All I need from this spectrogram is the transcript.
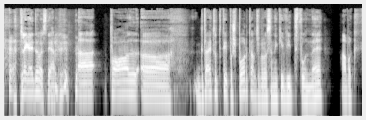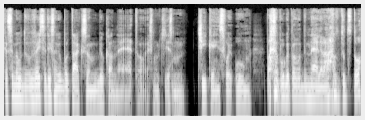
Tlega je dosti, ja. Uh, pol, uh, kdaj tudi kaj pošportam, čeprav sem neki vid, ful ne. Ampak, ker sem bil v 20-ih, sem bil bolj tak, sem bil kot ne, to, jaz sem, jaz sem čike in svoj um. Pa sem pogotovo, da ne, rabim tudi to,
